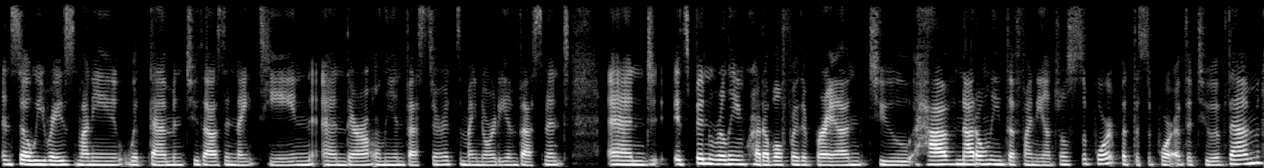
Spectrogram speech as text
And so we raised money with them in 2019, and they're our only investor. It's a minority investment. And it's been really incredible for the brand to have not only the financial support, but the support of the two of them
